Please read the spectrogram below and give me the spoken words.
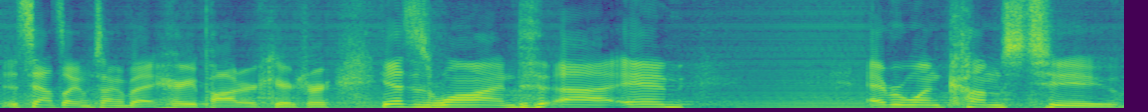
it sounds like I'm talking about a Harry Potter character. He has his wand, uh, and everyone comes to.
